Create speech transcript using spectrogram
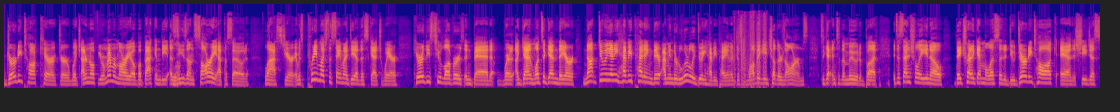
dirty talk character, which I don't know if you remember Mario, but back in the mm-hmm. Aziz Ansari episode last year, it was pretty much the same idea of the sketch where here are these two lovers in bed where again once again they are not doing any heavy petting they're i mean they're literally doing heavy petting they're just rubbing each other's arms to get into the mood but it's essentially you know they try to get melissa to do dirty talk and she just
